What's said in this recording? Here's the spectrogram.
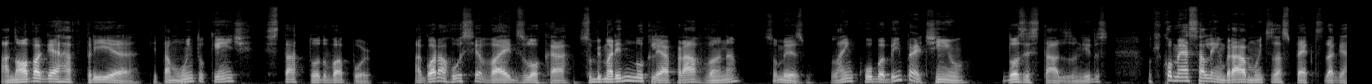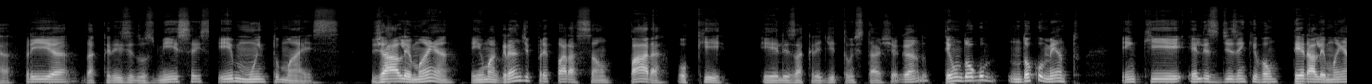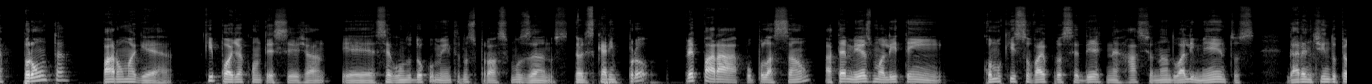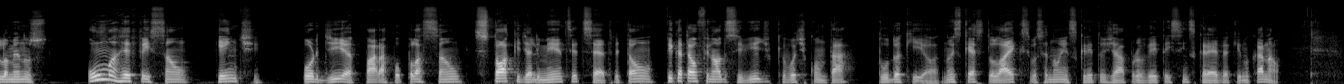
A nova Guerra Fria, que está muito quente, está a todo vapor. Agora a Rússia vai deslocar submarino nuclear para Havana, isso mesmo, lá em Cuba, bem pertinho dos Estados Unidos, o que começa a lembrar muitos aspectos da Guerra Fria, da crise dos mísseis e muito mais. Já a Alemanha, em uma grande preparação para o que eles acreditam estar chegando, tem um, um documento em que eles dizem que vão ter a Alemanha pronta para uma guerra, que pode acontecer já, é, segundo o documento, nos próximos anos. Então eles querem preparar a população, até mesmo ali tem como que isso vai proceder, né, racionando alimentos, garantindo pelo menos uma refeição quente por dia para a população, estoque de alimentos, etc. Então, fica até o final desse vídeo que eu vou te contar tudo aqui, ó. Não esquece do like, se você não é inscrito, já aproveita e se inscreve aqui no canal.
